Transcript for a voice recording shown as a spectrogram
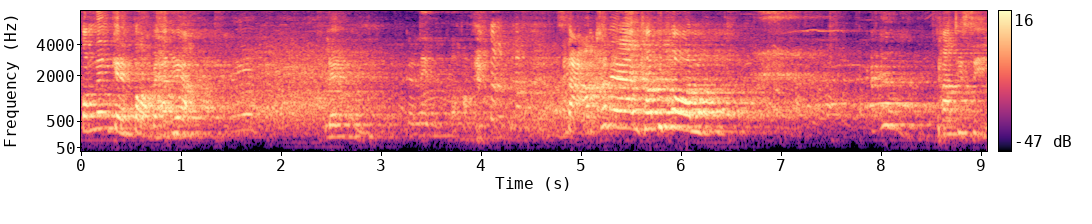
ต้องเล่นเกมต่อไหมฮะเนี่ย เล่นก็เล่นต่อสามคะแนนครับทุกคนท่าที่สี่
